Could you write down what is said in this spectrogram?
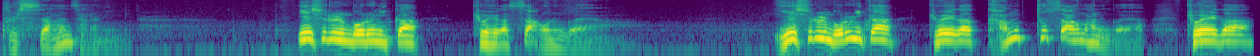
불쌍한 사람입니다. 예수를 모르니까 교회가 싸우는 거예요. 예수를 모르니까 교회가 감투 싸움 하는 거예요. 교회가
